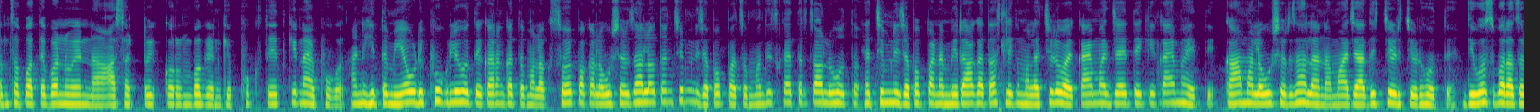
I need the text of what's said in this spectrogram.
पण चपात्या बनवेन ना असं ट्रिक करून बघेन की फुगतेत की नाही फुगत. आणि इथं मी एवढी फुगली होते कारण का तर मला स्वयंपाकाला उशीर झाला होता आणि चिमणीच्या पप्पाचं मध्येच काय तर चालू होतं. ह्या चिमणीच्या पप्पांना मी रागात असले की मला चिडवाय काय मजा येते की काय माहिती? का मला उशीर झाला ना माझ्या आधी चिडचिड होते. दिवसभराचं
